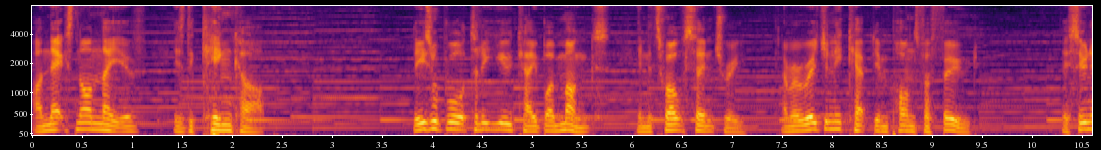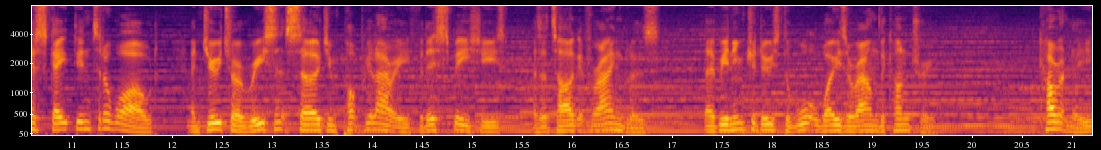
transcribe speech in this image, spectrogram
our next non-native is the king carp. These were brought to the UK by monks in the 12th century and were originally kept in ponds for food. They soon escaped into the wild and due to a recent surge in popularity for this species as a target for anglers, they have been introduced to waterways around the country. Currently,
